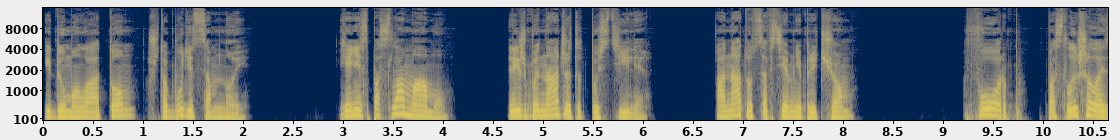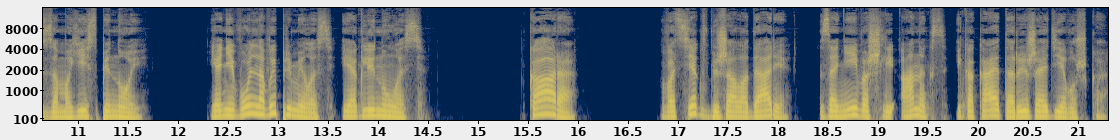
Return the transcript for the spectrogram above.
и думала о том, что будет со мной. Я не спасла маму, лишь бы Наджет отпустили. Она тут совсем ни при чем. Форб послышалось за моей спиной. Я невольно выпрямилась и оглянулась. Кара. В отсек вбежала Дари, за ней вошли Анекс и какая-то рыжая девушка.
